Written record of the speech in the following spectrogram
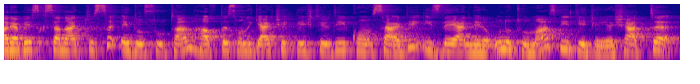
Arabesk sanatçısı Edo Sultan hafta sonu gerçekleştirdiği konserde izleyenlere unutulmaz bir gece yaşattı.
